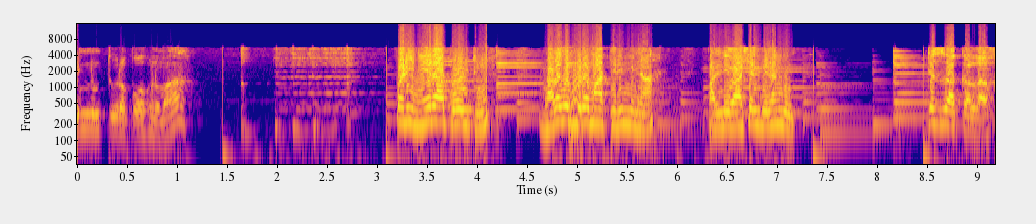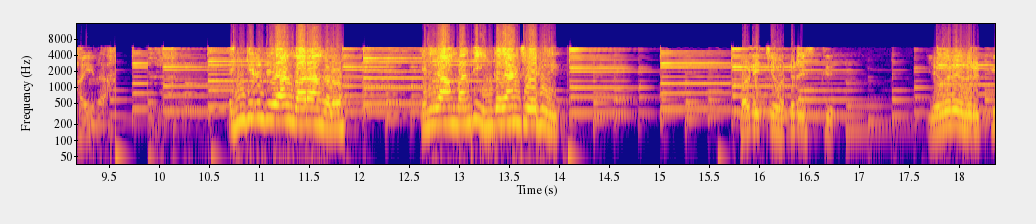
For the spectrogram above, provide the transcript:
இன்னும் தூரம் போகணுமா? இப்படி நேரா போயிட்டு வலதுபுறமா திரும்பினா பள்ளிவாசல் விளங்கும். எங்கிருந்து தான் வராங்களோ எல்லாம் வந்து இங்கதான் சேருது. படிச்ச ஒன்று ரிஸ்க் எவரெவருக்கு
